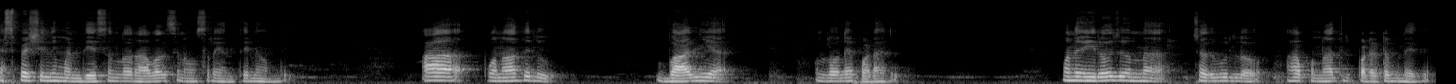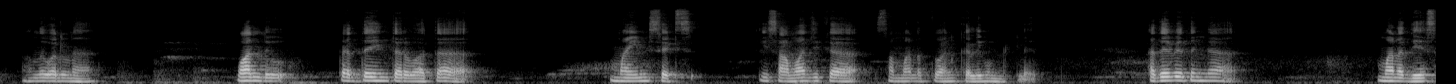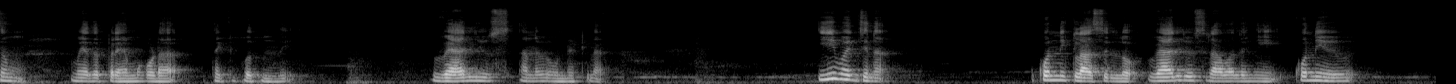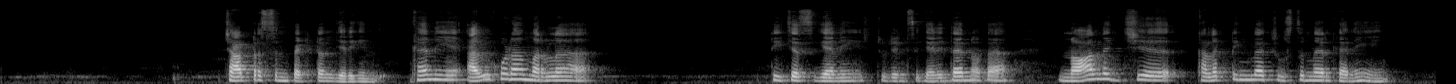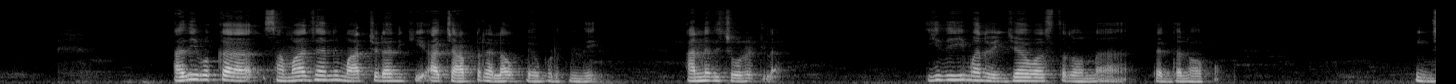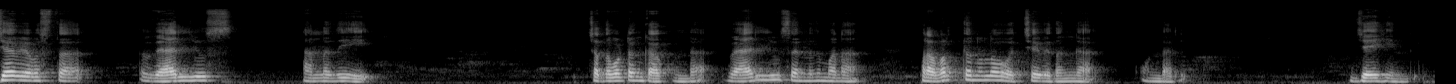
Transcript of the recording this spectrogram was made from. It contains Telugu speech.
ఎస్పెషల్లీ మన దేశంలో రావాల్సిన అవసరం ఎంతైనా ఉంది. ఆ పునాదులు బాల్యలోనే పడాలి. మనం ఈరోజు ఉన్న చదువుల్లో ఆ పునాదులు పడటం లేదు. అందువలన వాళ్ళు పెద్ద అయిన తర్వాత మైండ్ సెట్స్ ఈ సామాజిక సమానత్వాన్ని కలిగి ఉండట్లేదు. అదేవిధంగా మన దేశం మీద ప్రేమ కూడా తగ్గిపోతుంది. వాల్యూస్ అనేవి ఉండట్లే. ఈ మధ్యన కొన్ని క్లాసుల్లో వాల్యూస్ రావాలని కొన్ని చాప్టర్స్ని పెట్టడం జరిగింది. కానీ అవి కూడా మరలా టీచర్స్ కానీ స్టూడెంట్స్ కానీ దాన్ని ఒక నాలెడ్జ్ కలెక్టింగ్లా చూస్తున్నారు కానీ అది ఒక సమాజాన్ని మార్చడానికి ఆ చాప్టర్ ఎలా ఉపయోగపడుతుంది అన్నది చూడట్లే. ఇది మన విద్యావస్థలో ఉన్న పెద్ద లోపం. విద్యా వ్యవస్థ వాల్యూస్ అన్నది చదవటం కాకుండా వాల్యూస్ అన్నది మన ప్రవర్తనలో వచ్చే విధంగా ఉండాలి. జై హింద్.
